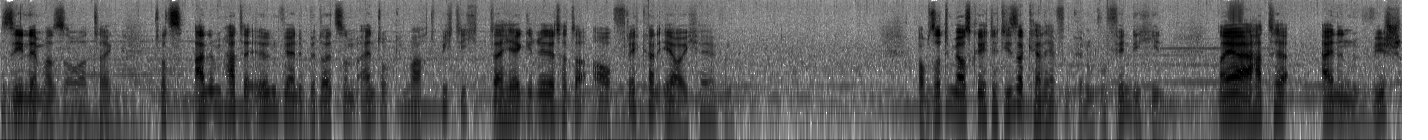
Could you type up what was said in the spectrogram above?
Seelemmer Sauerteig. Trotz allem hat er irgendwie einen bedeutsamen Eindruck gemacht. Wichtig dahergeredet hat er auch. Vielleicht kann er euch helfen. Warum sollte mir ausgerechnet dieser Kerl helfen können und wo finde ich ihn? Naja, er hatte einen Wisch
